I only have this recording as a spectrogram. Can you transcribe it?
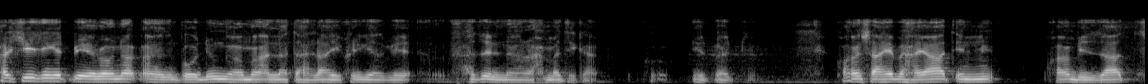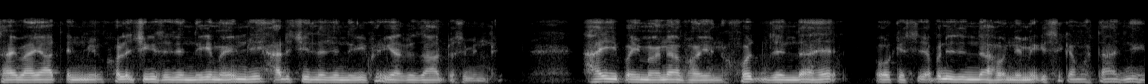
ہر چیز پہ رونق پو دوں گا ماں اللہ تعالیٰ پہ فضل نہ رحمت کا۔ خواہ صاحب حیات ان میں خواہ بھی ذات صاحب حیات ان میں، کھل چیز سے زندگی میں بھی، ہر چیز زندگی کھل گیا ذات پسمن بھی۔ ہائی پیمانہ بھائین خود زندہ ہے وہ کسی اپنی زندہ ہونے میں کسی کا محتاج نہیں۔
